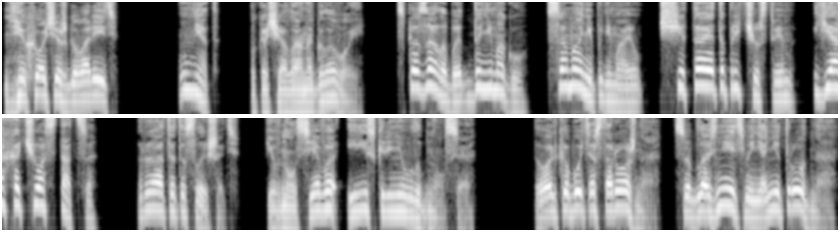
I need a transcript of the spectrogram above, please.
«Не хочешь говорить?» «Нет», — покачала она головой. «Сказала бы, да не могу. Сама не понимаю. Считай это предчувствием. Я хочу остаться». «Рад это слышать», — кивнул Сева и искренне улыбнулся. «Только будь осторожна. Соблазнить меня нетрудно,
